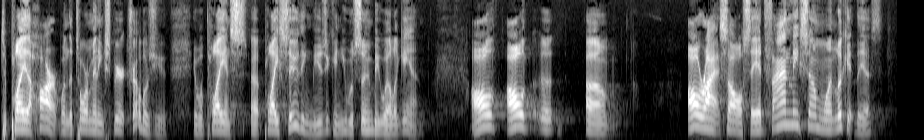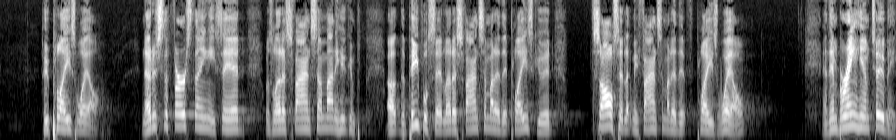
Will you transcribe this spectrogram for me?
to play the harp when the tormenting spirit troubles you. It will play, uh, play soothing music, and you will soon be well again. All, all, uh, um, all right, Saul said, Find me someone, look at this, who plays well. Notice the first thing he said was, Let us find somebody who can uh, the people said, Let us find somebody that plays good. Saul said, Let me find somebody that plays well, and then bring him to me.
